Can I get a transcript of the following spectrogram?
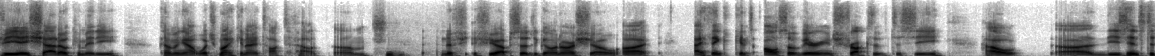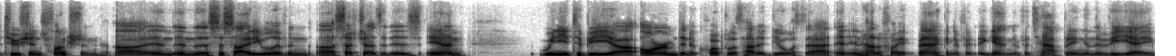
VA shadow committee coming out, which Mike and I talked about um, in a, f- a few episodes ago on our show. Uh, I think it's also very instructive to see how uh, these institutions function uh, in in the society we live in, uh, such as it is, and we need to be uh, armed and equipped with how to deal with that and, and how to fight back. And if it again, if it's happening in the VA,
